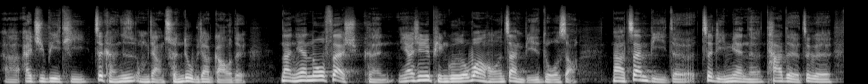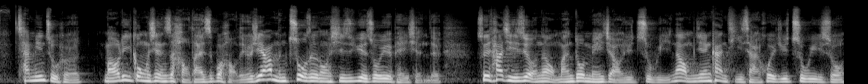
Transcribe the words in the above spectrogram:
啊、呃、IGBT，这可能就是我们讲纯度比较高的。那你看 NOR Flash，可能你要先去评估说万宏的占比是多少。那占比的这里面呢，它的这个产品组合毛利贡献是好的还是不好的？有些他们做这个东西是越做越赔钱的，所以他其实有那种蛮多眉角去注意。那我们今天看题材会去注意说，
